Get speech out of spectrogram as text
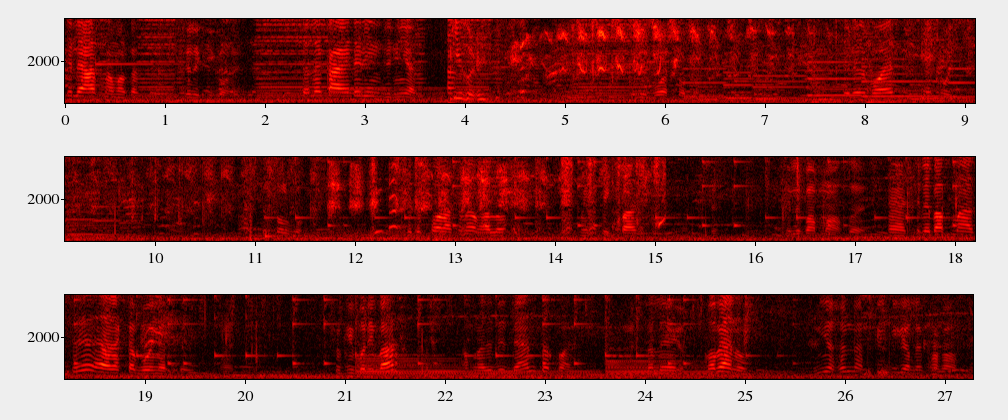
ছেলে আছে আমার কাছে। ছেলে কি করে? ছেলে কারেন্টের ইঞ্জিনিয়ার। কি করে? ছেলে বয়স কত? ছেলের বয়স একুশ। আচ্ছা চলবো ছেলে পড়াশোনা ভালো মেট্রিক পাস ছেলে বাপ মা আছে? হ্যাঁ ছেলে বাপ মা আছে আর একটা বোন আছে। সুখী পরিবার আপনারা যদি দেন তো কয় তাহলে কবে আনুন নিয়ে আসেন না আজকে বিকালে ফাঁকা আছে।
